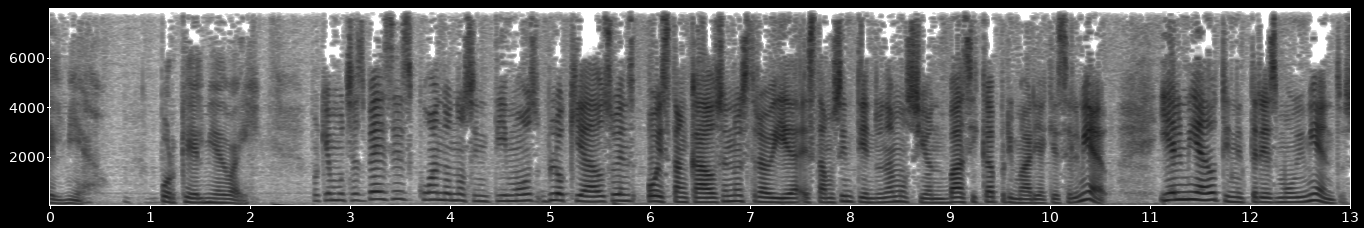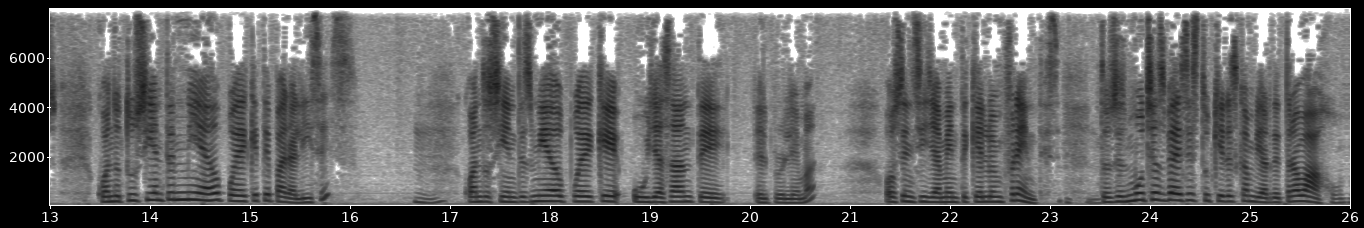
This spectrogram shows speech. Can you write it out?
el miedo. ¿Por qué el miedo ahí? Porque muchas veces cuando nos sentimos bloqueados o, en- o estancados en nuestra vida, estamos sintiendo una emoción básica primaria que es el miedo. Y el miedo tiene tres movimientos. Cuando tú sientes miedo puede que te paralices. Cuando sientes miedo puede que huyas ante el problema o sencillamente que lo enfrentes. Entonces muchas veces tú quieres cambiar de trabajo,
